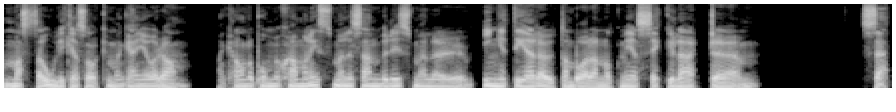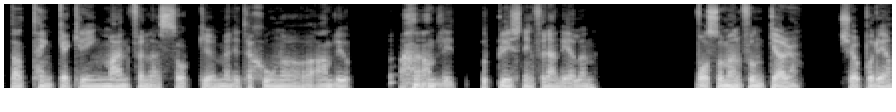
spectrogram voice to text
massa olika saker man kan göra. Man kan hålla på med shamanism eller zenbuddism eller ingetdera utan bara något mer sekulärt eh, sätt att tänka kring mindfulness och eh, meditation och andlig, upp, andlig upplysning för den delen. Vad som än funkar, kör på det.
